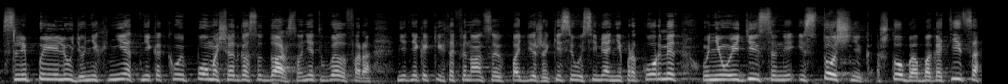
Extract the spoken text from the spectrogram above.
слепые люди, у них нет никакой помощи от государства, нет велфера, нет никаких-то финансовых поддержек. Если его семья не прокормит, у него единственный источник, чтобы обогатиться,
